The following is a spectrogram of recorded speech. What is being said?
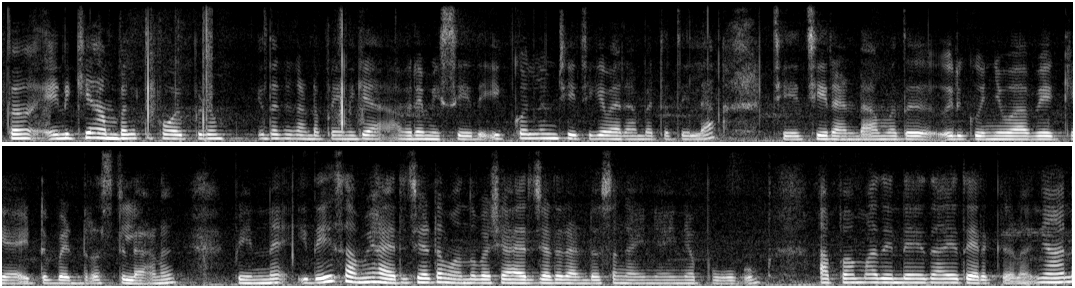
അപ്പം എനിക്ക് അമ്പലത്തിൽ പോയപ്പോഴും ഇതൊക്കെ കണ്ടപ്പോൾ എനിക്ക് അവരെ മിസ് ചെയ്ത്. ഇക്കൊല്ലം ചേച്ചിക്ക് വരാൻ പറ്റത്തില്ല. ചേച്ചി രണ്ടാമത് ഒരു കുഞ്ഞു ഭാവിയൊക്കെ ആയിട്ട് ബെഡ് റെസ്റ്റിലാണ് പിന്നെ ഇതേ സമയം ഹരിച്ചേട്ടൻ വന്നു. പക്ഷേ ഹരിച്ചേട്ടൻ രണ്ട് ദിവസം കഴിഞ്ഞ് കഴിഞ്ഞാൽ പോകും. അപ്പം അതിന്റേതായ തിരക്കുകൾ. ഞാൻ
